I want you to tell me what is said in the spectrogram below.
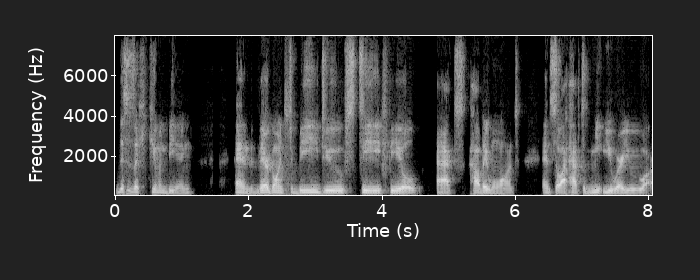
this is a human being, and they're going to be, do, see, feel, act how they want, and so I have to meet you where you are.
